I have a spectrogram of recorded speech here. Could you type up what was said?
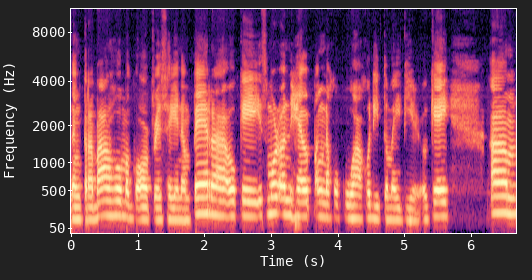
ng trabaho, mag-o-offer sa'yo ng pera, okay? It's more on help ang nakukuha ko dito, my dear, okay? Um,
